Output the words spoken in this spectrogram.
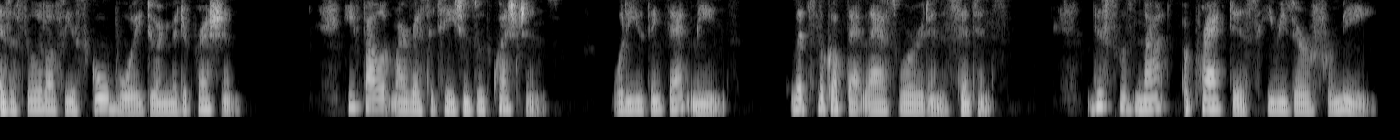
as a Philadelphia schoolboy during the Depression. He followed my recitations with questions. What do you think that means? Let's look up that last word in a sentence. This was not a practice he reserved for me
